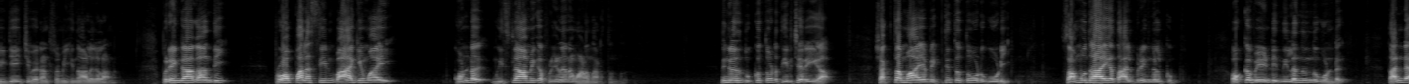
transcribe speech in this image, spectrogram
വിജയിച്ചു വരാൻ ശ്രമിക്കുന്ന ആളുകളാണ്. പ്രിയങ്കാ ഗാന്ധി പ്രോ പലസ്തീൻ ഭാഗ്യമായി കൊണ്ട് ഇസ്ലാമിക പ്രീണനമാണ് നടത്തുന്നത്. നിങ്ങളിത് ദുഃഖത്തോടെ തിരിച്ചറിയുക. ശക്തമായ വ്യക്തിത്വത്തോടുകൂടി സമുദായ താല്പര്യങ്ങൾക്കും ഒക്കെ വേണ്ടി നിലനിന്നുകൊണ്ട് തന്റെ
